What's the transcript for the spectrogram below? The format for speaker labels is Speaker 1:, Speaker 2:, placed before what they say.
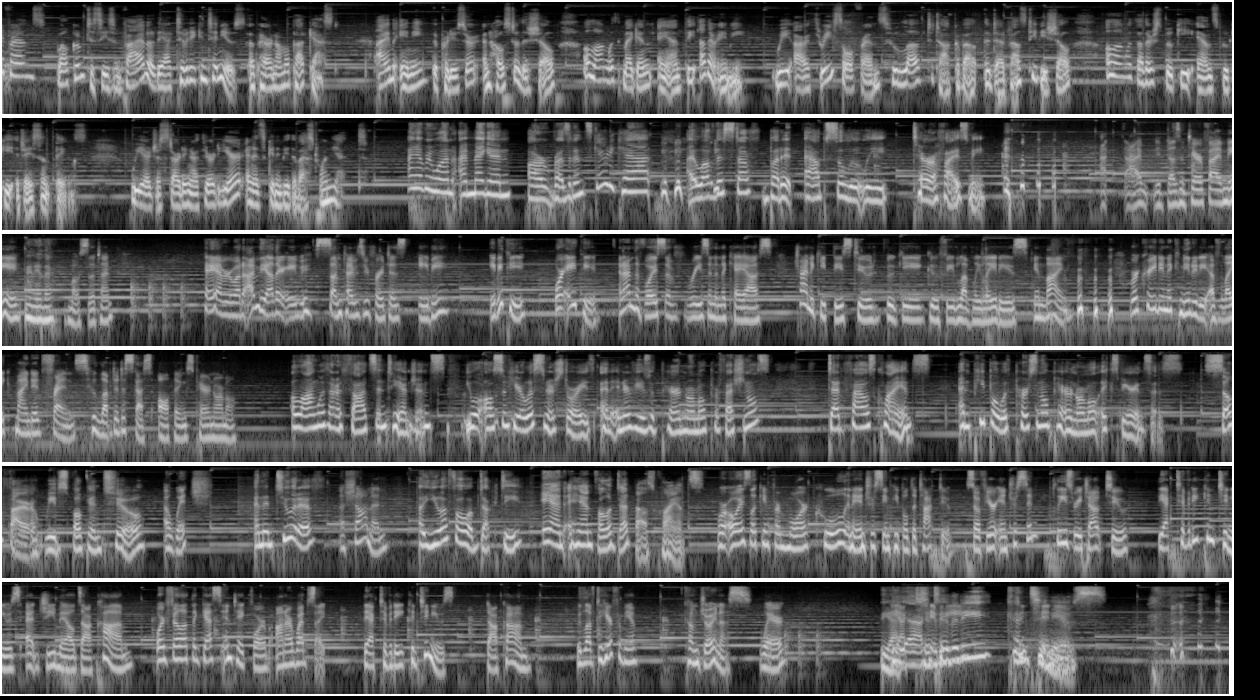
Speaker 1: Hi, friends. Welcome to season five of The Activity Continues, a paranormal podcast. I'm Amy, the producer and host of this show, along with Megan and the other Amy. We are three soul friends who love to talk about the Dead Files TV show, along with other spooky and spooky adjacent things. We are just starting our third year, and it's going to be the best one yet.
Speaker 2: Hi, everyone. I'm Megan, our resident scaredy cat. I love this stuff, but it absolutely terrifies me.
Speaker 3: I, it doesn't terrify me
Speaker 2: Me neither.
Speaker 3: most of the time. Hey everyone, I'm the other Amy, sometimes referred to as Amy, ABP, or AP, and I'm the voice of reason in the chaos, trying to keep these two spooky, goofy, lovely ladies in line. We're creating a community of like minded friends who love to discuss all things paranormal.
Speaker 2: Along with our thoughts and tangents, you will also hear listener stories and interviews with paranormal professionals, Dead Files clients, and people with personal paranormal experiences.
Speaker 4: So far, we've spoken to
Speaker 3: A witch,
Speaker 2: An intuitive,
Speaker 3: a shaman.
Speaker 2: a UFO abductee,
Speaker 4: and a handful of Dead Files clients.
Speaker 3: We're always looking for more cool and interesting people to talk to. So if you're interested, please reach out to the activity continues at gmail.com or fill out the guest intake form on our website, theactivitycontinues.com. We'd love to hear from you. Come join us where
Speaker 4: The,
Speaker 3: The activity
Speaker 2: activity continues.
Speaker 5: When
